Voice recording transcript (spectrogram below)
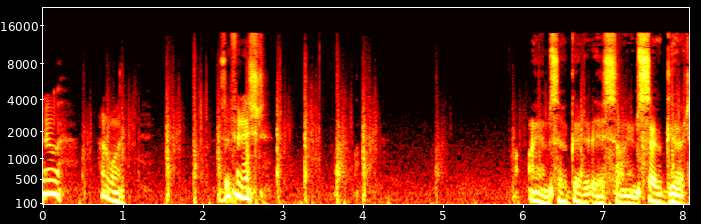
Anyway, how do I? Is it finished? I am so good at this. I am so good.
